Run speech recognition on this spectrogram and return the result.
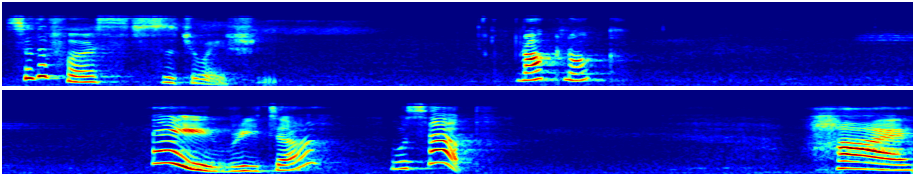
So the first situation. Knock knock. Hey, Rita, what's up? Hi,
